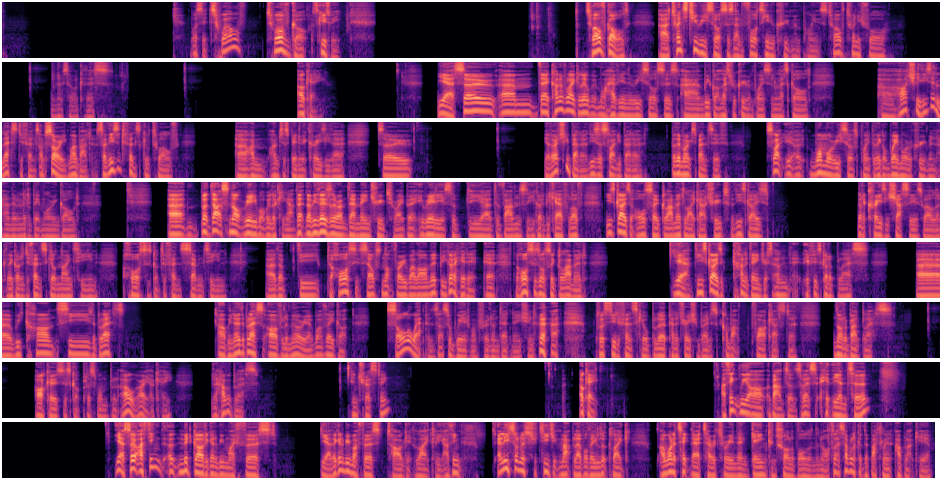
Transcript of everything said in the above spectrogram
what's it 12 12 gold excuse me. 12 gold uh 22 resources and 14 recruitment points. 12 24 let's have a look at this. Okay. Yeah so um they're kind of like a little bit more heavy in the resources and we've got less recruitment points and less gold. Uh actually these are less defense. I'm sorry my bad. So these are defense skill 12 uh, I'm I'm just being a bit crazy there. So yeah, they're actually better. These are slightly better, but they're more expensive. Slightly uh, one more resource point, but they got way more recruitment and they're a little bit more in gold. Uh, but that's not really what we're looking at. I mean, those are their main troops, right? But it really, it's the the uh, the vans that you got to be careful of. These guys are also glamoured like our troops, but these guys got a crazy chassis as well. Look, they got a defense skill 19. The horse has got defense 17. Uh, the the the horse itself's not very well armored, but you got to hit it. Uh, the horse is also glamoured. Yeah, these guys are kind of dangerous, and if it's got a bless, uh, we can't see the bless. Oh, we know the bless of Lemuria. What have they got? Solar weapons. That's a weird one for an undead nation. Plus two defense skill, blur, penetration bonus, combat farcaster. Not a bad bless. Arco's just got plus one. Bl- oh, right, okay. We don't have a bless. Interesting. Okay. I think we are about done. So let's hit the end turn. Yeah, so I think uh, Midgård are going to be my first. Yeah, they're going to be my first target, likely. I think, at least on a strategic map level, they look like I want to take their territory and then gain control of all in the north. Let's have a look at the battle in Ablak here.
